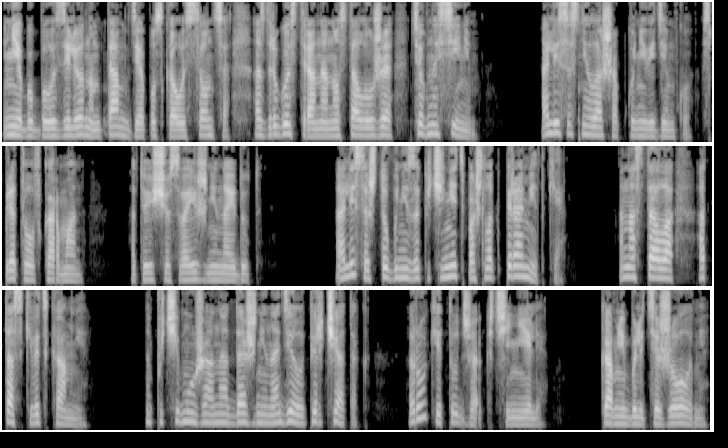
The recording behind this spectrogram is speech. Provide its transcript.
Небо было зеленым там, где опускалось солнце, а с другой стороны оно стало уже темно-синим. Алиса сняла шапку-невидимку, спрятала в карман, а то еще свои же не найдут. Алиса, чтобы не закоченеть, пошла к пирамидке. Она стала оттаскивать камни. Но почему же она даже не надела перчаток? Руки тут же окоченели. Камни были тяжелыми.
